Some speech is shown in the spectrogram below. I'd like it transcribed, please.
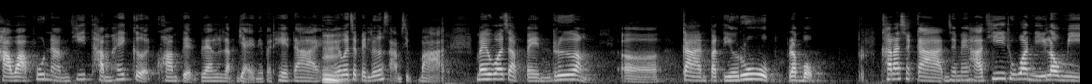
ภาวะผู้นำที่ทำให้เกิดความเปลี่ยนแปลงระดับใหญ่ในประเทศได้อืมไม่ว่าจะเป็นเรื่อง 30 บาท ไม่ว่าจะเป็นเรื่องเออการปฏิรูประบบข้าราชการใช่ไหมคะ ที่ทุกวันนี้เรามี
